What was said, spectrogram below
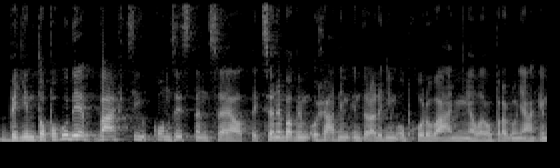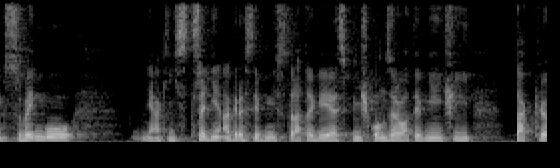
vidím to, pokud je váš cíl konzistence, a teď se nebavím o žádném intradenním obchodování, ale opravdu nějakém swingu, nějaký středně agresivní strategie, spíš konzervativnější, tak eh,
